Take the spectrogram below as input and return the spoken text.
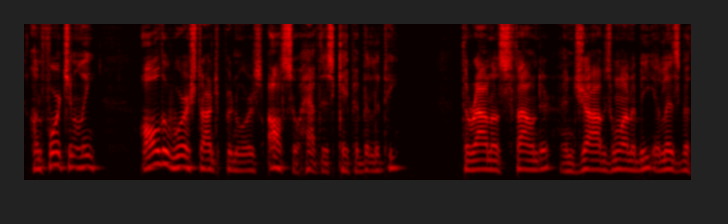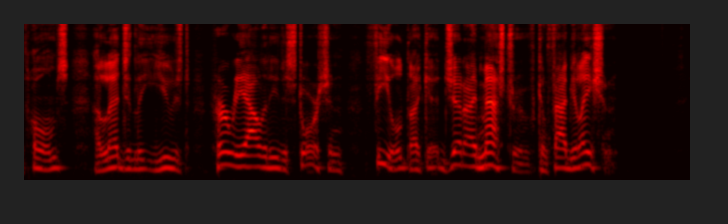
Unfortunately, all the worst entrepreneurs also have this capability. Theranos founder and Jobs wannabe Elizabeth Holmes allegedly used her reality distortion field like a Jedi master of confabulation.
